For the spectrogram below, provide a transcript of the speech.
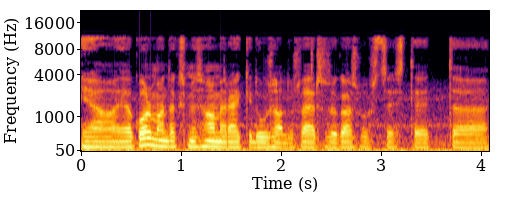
ja, ja kolmandaks me saame rääkida usaldusväärsuse kasvust, sest et äh,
